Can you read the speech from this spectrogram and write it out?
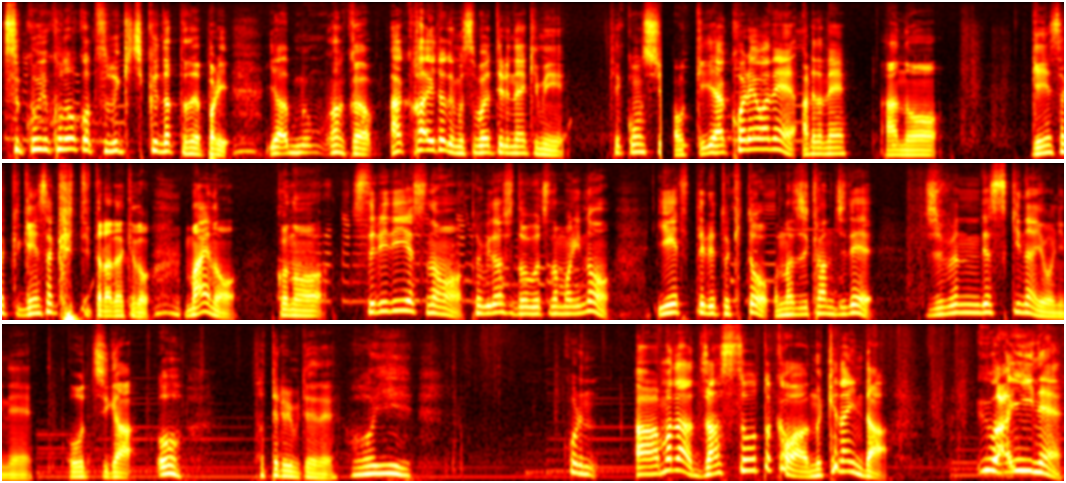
つこういこの子つぶきちくんだったねやっぱり。いやなんか赤い糸で結ばれてるね君。結婚しよう。オッケー。いやこれはねあれだね。あの原作原作って言ったらあれだけど前のこの 3DS の飛び出し動物の森の家建てる時と同じ感じで自分で好きなようにねお家がお立てれるみたいで。あいい。これあまだ雑草とかは抜けないんだ。うわいいね。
